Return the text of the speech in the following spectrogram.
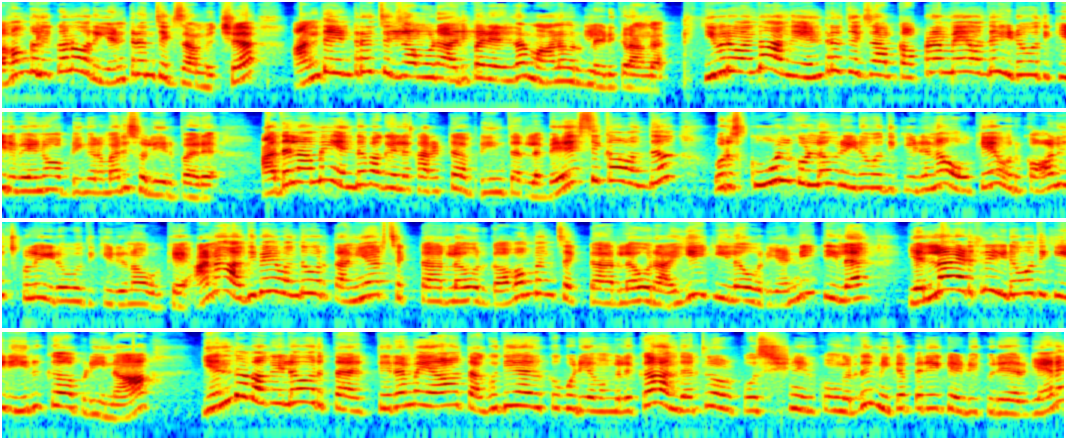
அவங்களுக்குன்னு ஒரு என்ட்ரன்ஸ் எக்ஸாம் வச்சு அந்த என்ட்ரன்ஸ் எக்ஸாமோட அடிப்படையில் தான் மாணவர்கள் எடுக்கிறாங்க. இவர் வந்து அந்த என்ட்ரன்ஸ் எக்ஸாம்க்கு அப்புறமே வந்து இடஒதுக்கீடு வேணும் அப்படிங்கிற மாதிரி சொல்லியிருப்பாரு. அதெல்லாமே எந்த வகையில கரெக்ட் அப்படின்னு தெரியல. பேசிக்கா வந்து ஒரு ஸ்கூலுக்குள்ள ஒரு இடஒதுக்கீடுனா ஓகே ஒரு காலேஜ்குள்ள இடஒதுக்கீடுனா ஓகே ஆனா அதுவே வந்து ஒரு தனியார் செக்டார்ல ஒரு கவர்மெண்ட் செக்டார்ல ஒரு ஐஐடியில ஒரு என்ஐடில எல்லா இடத்துலயும் இடஒதுக்கீடு இருக்கு அப்படின்னா எந்த வகையில ஒரு த திறமையா தகுதியா இருக்கக்கூடியவங்களுக்கு அந்த இடத்துல ஒரு பொசிஷன் இருக்குங்கிறது மிகப்பெரிய கேள்விக்குறியா இருக்கு. ஏன்னா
